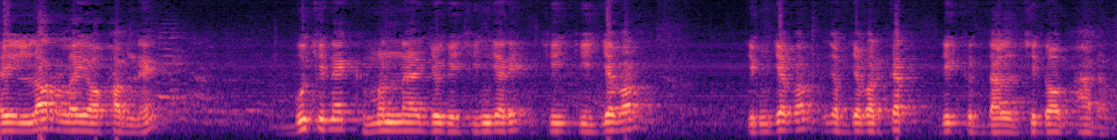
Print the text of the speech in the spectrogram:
ay lor la yoo xam ne bu ci nekk mën naa jóge ci njari ci ci jabar dim jabar ab jabarkat dikk dal ci doomu aadama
